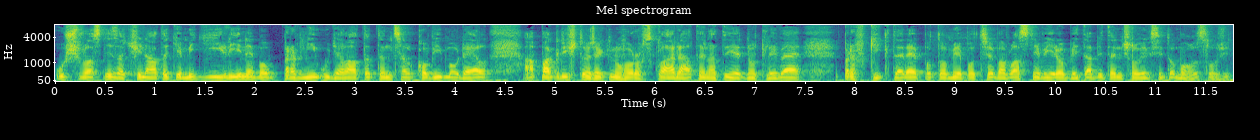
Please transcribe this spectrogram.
už vlastně začínáte těmi díly, nebo první uděláte ten celkový model a pak, když to řeknu, ho rozkládáte na ty jednotlivé prvky, které potom je potřeba vlastně vyrobit, aby ten člověk si to mohl složit.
